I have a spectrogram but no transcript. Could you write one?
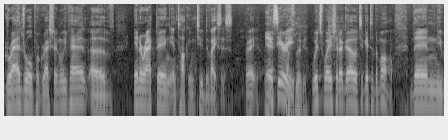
gradual progression we've had of interacting and talking to devices. Right? Yeah, hey Siri, absolutely. which way should I go to get to the mall? Then you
